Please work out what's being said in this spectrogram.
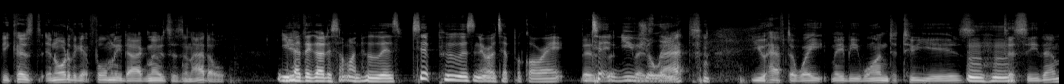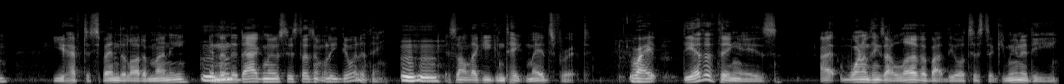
Because in order to get formally diagnosed as an adult, you, you have to go to someone who is tip who is neurotypical, right? There's, T- usually, there's that. you have to wait maybe one to two years mm-hmm. to see them. You have to spend a lot of money, mm-hmm. and then mm-hmm. the diagnosis doesn't really do anything. Mm-hmm. It's not like you can take meds for it. Right. The other thing is I, one of the things I love about the autistic community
